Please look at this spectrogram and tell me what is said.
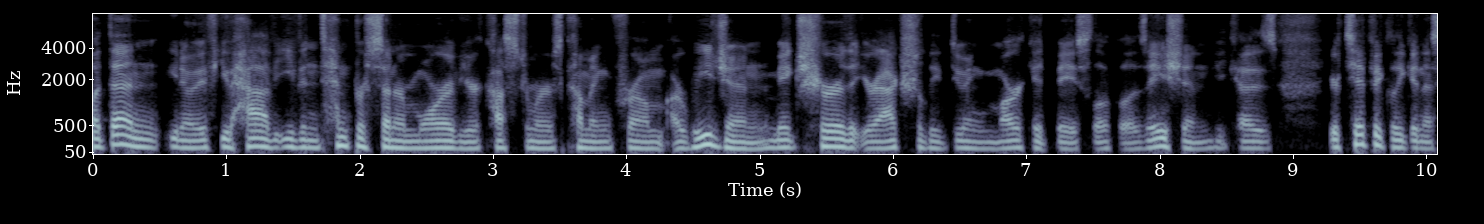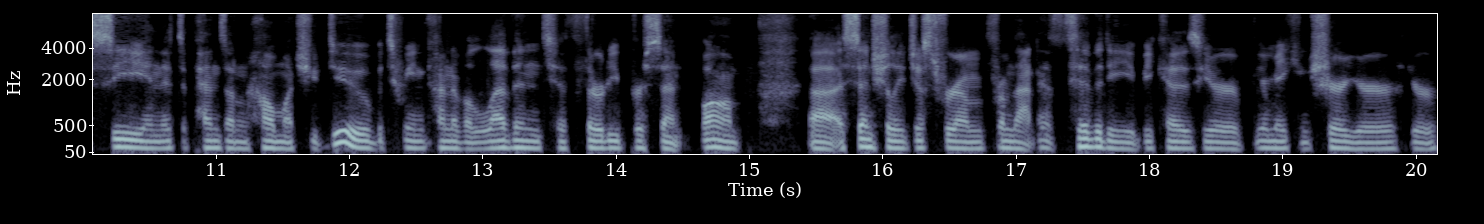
But then you know if you have even 10% or more of your customers coming from a region make sure that you're actually doing market based localization because you're typically going to see and it depends on how much you do between kind of 11 to 30% bump uh, essentially just from from that activity because you're you're making sure you're you're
